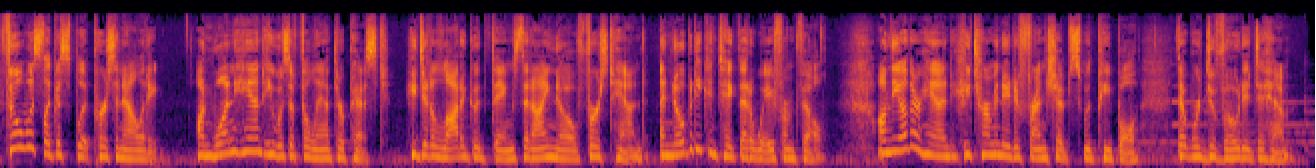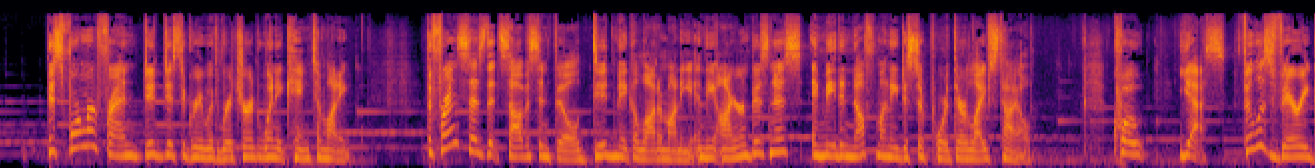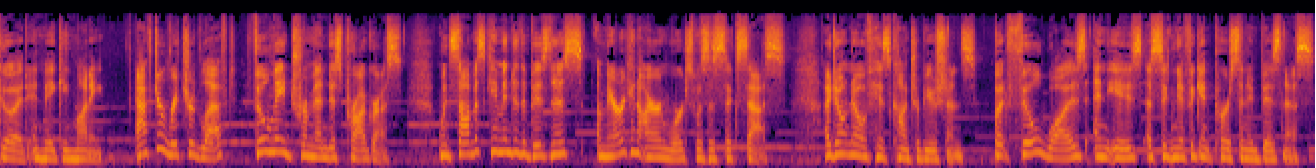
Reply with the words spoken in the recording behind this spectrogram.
Phil was like a split personality. On one hand, he was a philanthropist. He did a lot of good things that I know firsthand, and nobody can take that away from Phil. On the other hand, he terminated friendships with people that were devoted to him. This former friend did disagree with Richard when it came to money. The friend says that Savvas and Phil did make a lot of money in the iron business and made enough money to support their lifestyle. Quote, Yes, Phil is very good in making money. After Richard left, Phil made tremendous progress. When Savvas came into the business, American Iron Works was a success. I don't know of his contributions, but Phil was and is a significant person in business.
